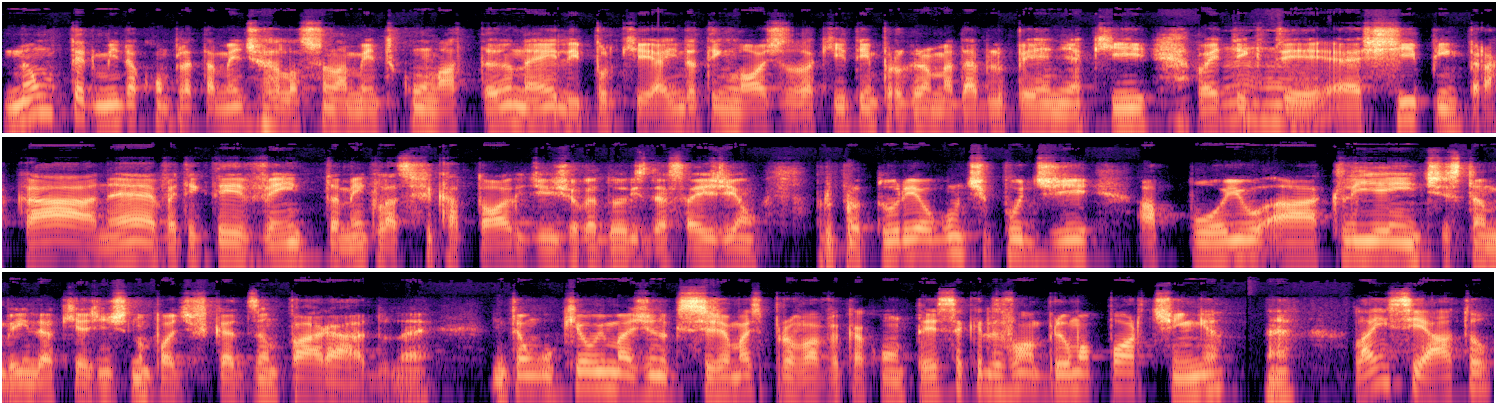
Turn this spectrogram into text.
não termina completamente o relacionamento com o Latam, né, ele, porque ainda tem lojas aqui, tem programa WPN aqui, vai ter uhum. que ter é, shipping para cá, né, vai ter que ter evento também classificatório de jogadores dessa região para o Pro Tour e algum tipo de apoio a clientes também daqui, a gente não pode ficar desamparado, né. Então, o que eu imagino que seja mais provável que aconteça é que eles vão abrir uma portinha, né? Lá em Seattle,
